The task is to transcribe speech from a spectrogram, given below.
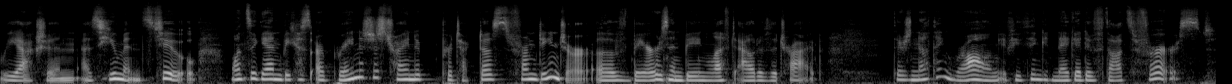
reaction as humans, too. Once again, because our brain is just trying to protect us from danger of bears and being left out of the tribe. There's nothing wrong if you think negative thoughts first.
